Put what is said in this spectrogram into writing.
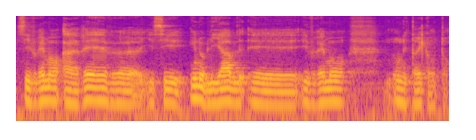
c'est vraiment un rêve euh, ici inoubliable et, et vraiment on est très content.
